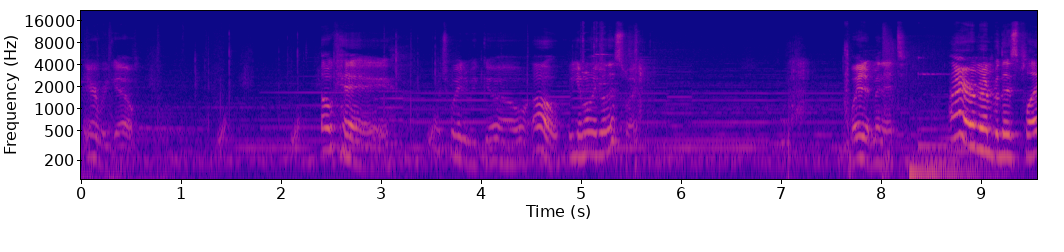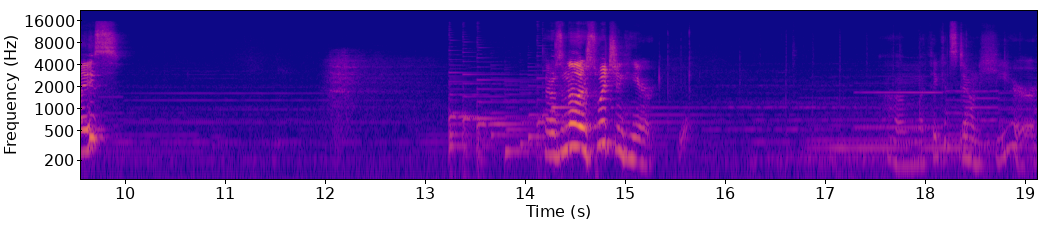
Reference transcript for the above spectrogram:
There we go. Okay. Which way do we go? Oh, we can only go this way. Wait a minute. I remember this place! There's another switch in here. Um, I think it's down here.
